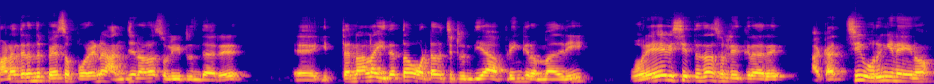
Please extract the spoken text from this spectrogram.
மனதிறந்து பேச போறேன்னு அஞ்சு நாளா சொல்லிட்டு இருந்தாரு. இத்தனை நாளா இதைத்தான் ஒட்ட வச்சுட்டு இருந்தியா அப்படிங்கிற மாதிரி ஒரே விஷயத்தை தான் சொல்லியிருக்கிறாரு. கட்சி ஒருங்கிணையணும்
